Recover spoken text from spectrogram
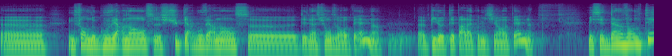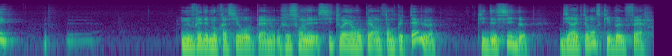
euh, une forme de gouvernance, de super gouvernance euh, des nations européennes, euh, pilotée par la Commission européenne, mais c'est d'inventer une vraie démocratie européenne, où ce sont les citoyens européens en tant que tels qui décident directement ce qu'ils veulent faire.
